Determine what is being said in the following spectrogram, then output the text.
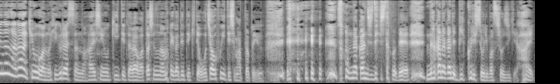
えながら今日あの、日暮さんの配信を聞いてたら私の名前が出てきてお茶を吹いてしまったという、そんな感じでしたので、なかなかね、びっくりしております、正直。はい。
